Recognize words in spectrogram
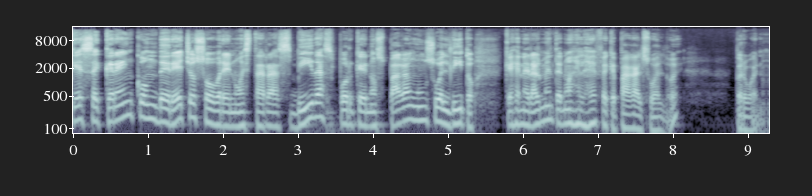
que se creen con derechos sobre nuestras vidas porque nos pagan un sueldito, que generalmente no es el jefe que paga el sueldo, ¿eh? Pero bueno.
